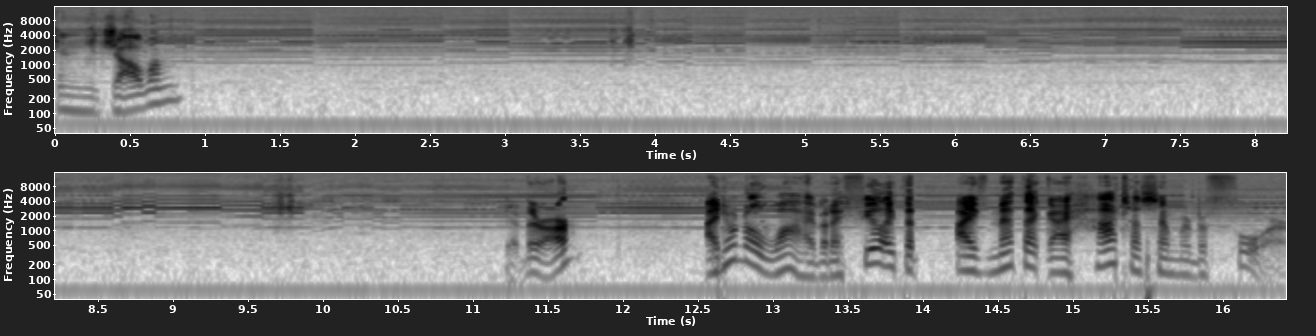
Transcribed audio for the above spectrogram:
In Jalwan? Yeah, there are. I don't know why, but I feel like that I've met that guy Hata somewhere before.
